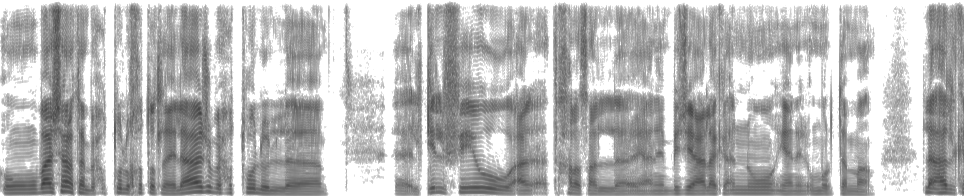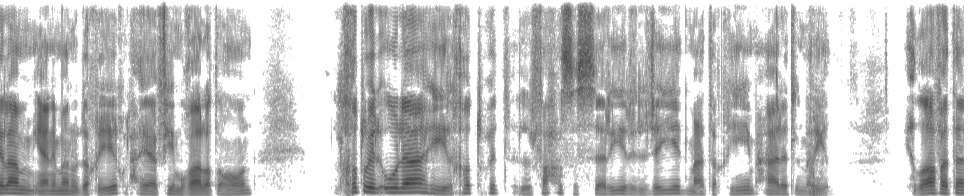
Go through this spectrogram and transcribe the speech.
ومباشرة بيحطوا له خطة العلاج وبيحطوا له الكلفة وخلص على يعني بيجي على كأنه يعني الأمور تمام. لا هذا الكلام يعني ما دقيق والحقيقة في مغالطة هون. الخطوة الأولى هي خطوة الفحص السريري الجيد مع تقييم حالة المريض. إضافة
